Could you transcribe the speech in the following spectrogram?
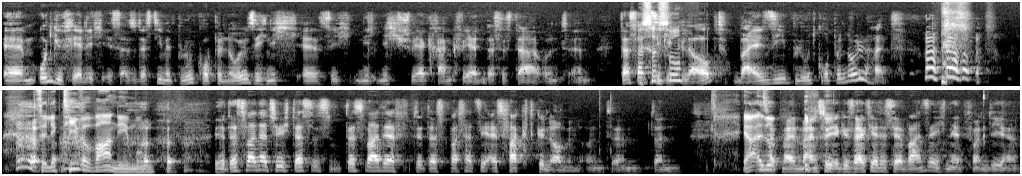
ähm, ungefährlich ist. Also dass die mit Blutgruppe 0 sich nicht, äh, sich nicht, nicht schwer krank werden. Das ist da und ähm, das hat das sie so? geglaubt, weil sie Blutgruppe 0 hat. Selektive Wahrnehmung. Ja, das war natürlich, das ist, das war der, das, was hat sie als Fakt genommen. Und ähm, dann, ja, also, hat mein Mann ich, zu ihr gesagt, ja, das ist ja wahnsinnig nett von dir.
